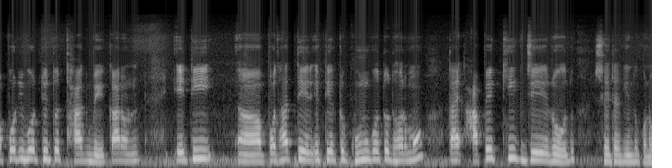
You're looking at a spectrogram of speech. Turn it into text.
অপরিবর্তিত থাকবে কারণ এটি পদার্থের একটি একটু গুণগত ধর্ম, তাই আপেক্ষিক যে রোধ, সেটার কিন্তু কোনো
